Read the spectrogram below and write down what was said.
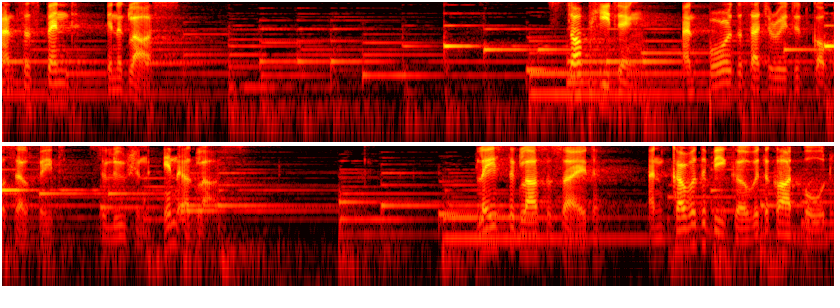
and suspend in a glass. Stop heating and pour the saturated copper sulfate solution in a glass. Place the glass aside and cover the beaker with a cardboard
